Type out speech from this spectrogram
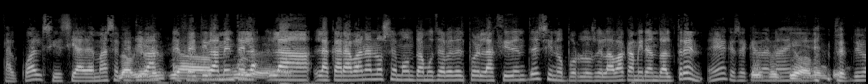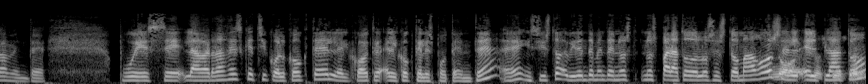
Tal cual, sí, sí. Además, efectivamente, la, la, caravana no se monta muchas veces por el accidente, sino por los de la vaca mirando al tren, ¿eh? que se quedan ahí. Efectivamente. Pues eh, la verdad es que, chico, el cóctel, el cóctel, el cóctel es potente, ¿eh? insisto, evidentemente no es, no es para todos los estómagos el, el plato,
